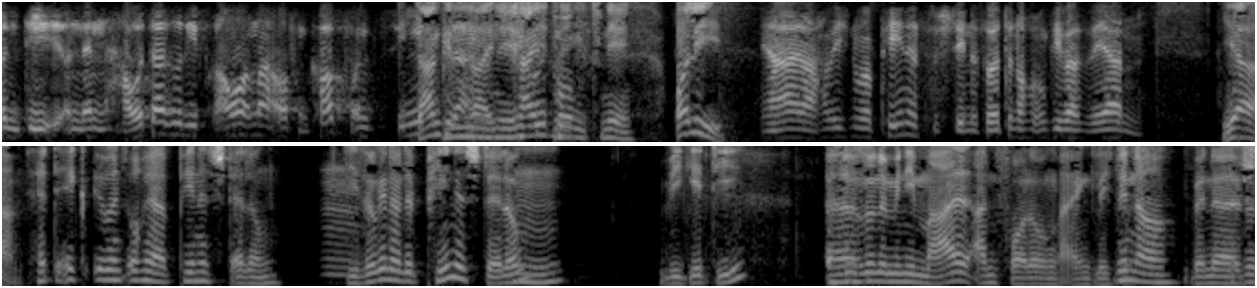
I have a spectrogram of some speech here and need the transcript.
und die und dann haut er so die Frau immer auf den Kopf und zieht. Danke, es reicht. Kein geht Punkt. nicht. Nee. Olli. Ja, da habe ich nur Penis zu stehen. Es sollte noch irgendwie was werden. Ja. Hätte ich übrigens auch ja Penisstellung. Die sogenannte Penisstellung. Mhm. Wie geht die? Das ist Ähm, so eine Minimalanforderung eigentlich. Das, Genau. Wenn er Also,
